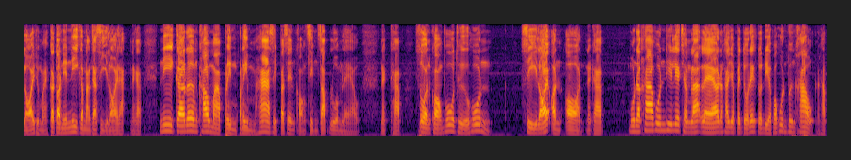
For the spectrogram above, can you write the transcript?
400 ถูกไหม ก็ตอนนี้นี้กำลังจะ 400 แล้วนะครับ นี้ก็เริ่มเข้ามาปริมปริม50%ของสินทรัพย์รวมแล้วนะครับ ส่วนของผู้ถือหุ้น 400 อ่อนๆนะครับ มูลค่าหุ้นที่เรียกชำระแล้วนะครับยังเป็นตัวเลขตัวเดียวเพราะหุ้นเพิ่งเข้านะครับ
